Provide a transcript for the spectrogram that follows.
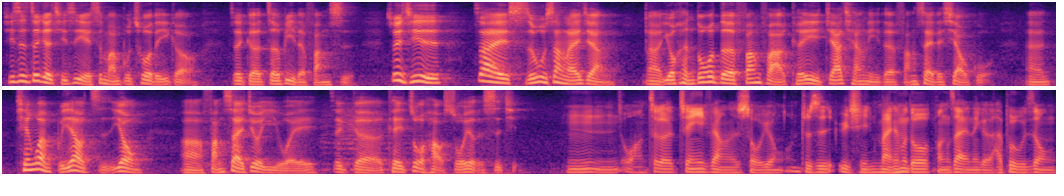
其实这个其实也是蛮不错的一个这个遮蔽的方式。所以其实，在实物上来讲，啊，有很多的方法可以加强你的防晒的效果。嗯，千万不要只用啊防晒就以为这个可以做好所有的事情。嗯嗯，哇，这个建议非常的受用。就是与其买那么多防晒那个，还不如这种。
